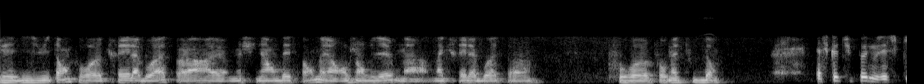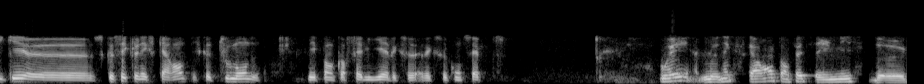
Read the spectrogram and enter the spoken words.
j'ai 18 ans pour euh, créer la boîte. Voilà, euh, moi je suis né en décembre et en janvier on a, on a créé la boîte euh, pour pour mettre tout dedans. Est-ce que tu peux nous expliquer ce que c'est que le Next 40 puisque tout le monde n'est pas encore familier avec ce avec ce concept? Oui, le Next 40, en fait, c'est une liste de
